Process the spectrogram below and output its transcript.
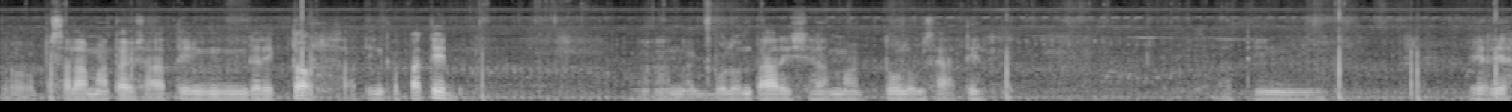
So, pasalamat tayo sa ating direktor, sa ating kapatid. Uh, nagvoluntary siya magtulong sa atin. Sa ating area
